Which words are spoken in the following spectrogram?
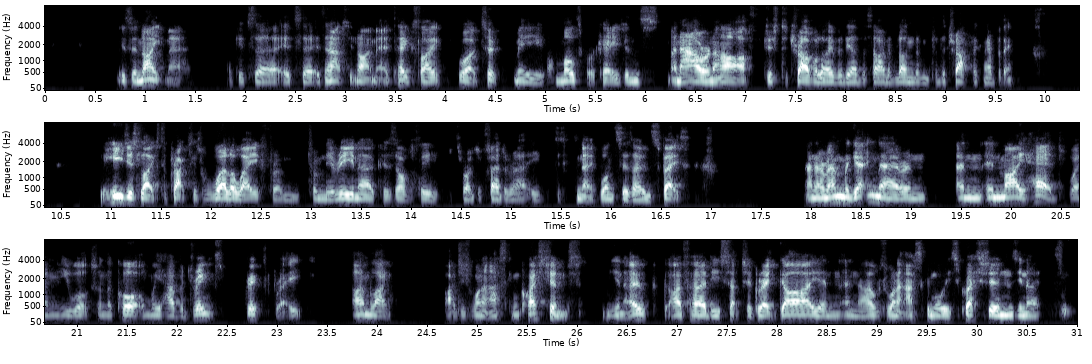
is a nightmare. Like it's a it's a it's an absolute nightmare. It takes like well, it took me on multiple occasions an hour and a half just to travel over the other side of London for the traffic and everything. He just likes to practice well away from from the arena because obviously it's Roger Federer. He just you know wants his own space. And I remember getting there and and in my head when he walks on the court and we have a drinks drinks break, I'm like, I just want to ask him questions. You know, I've heard he's such a great guy, and and I just want to ask him all these questions. You know, you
